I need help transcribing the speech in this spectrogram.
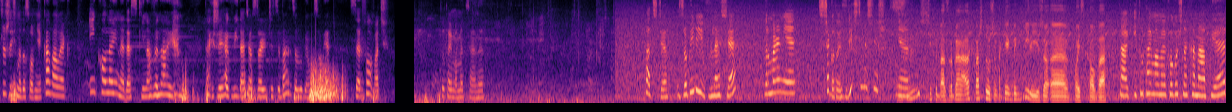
Przyszliśmy dosłownie kawałek i kolejne deski na wynajem. Także jak widać, Australijczycy bardzo lubią sobie surfować. Tutaj mamy ceny. Patrzcie, zrobili w lesie normalnie. Z czego to jest? Z liści myślisz? Nie. Z liści chyba zrobione, ale chyba sztuczne, takie jakby gili żo- e, wojskowe. Tak, i tutaj mamy kogoś na kanapie,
